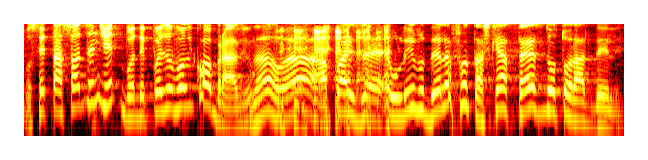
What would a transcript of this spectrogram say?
Você tá só dizendo gente boa, depois eu vou lhe cobrar, viu? Não, é, rapaz, é, o livro dele é fantástico, é a tese de doutorado dele.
